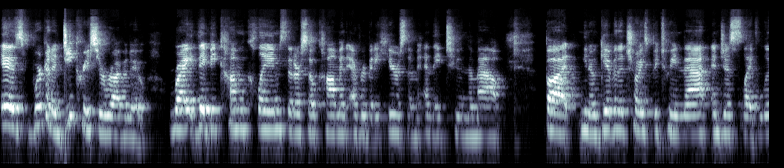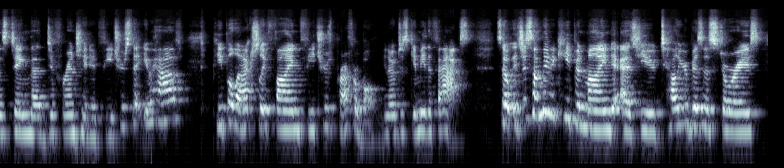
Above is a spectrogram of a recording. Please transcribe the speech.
is we're going to decrease your revenue, right? They become claims that are so common, everybody hears them and they tune them out. But you know, given the choice between that and just like listing the differentiated features that you have, people actually find features preferable. You know, just give me the facts. So it's just something to keep in mind as you tell your business stories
